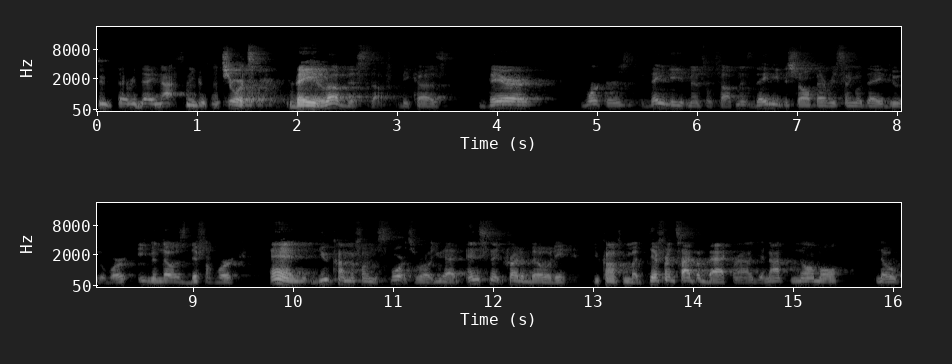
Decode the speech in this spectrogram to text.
suits every day, not sneakers and shorts, they love this stuff because their workers, they need mental toughness. They need to show up every single day, do the work, even though it's different work. And you coming from the sports world, you have instant credibility. You come from a different type of background. You're not normal, you know,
